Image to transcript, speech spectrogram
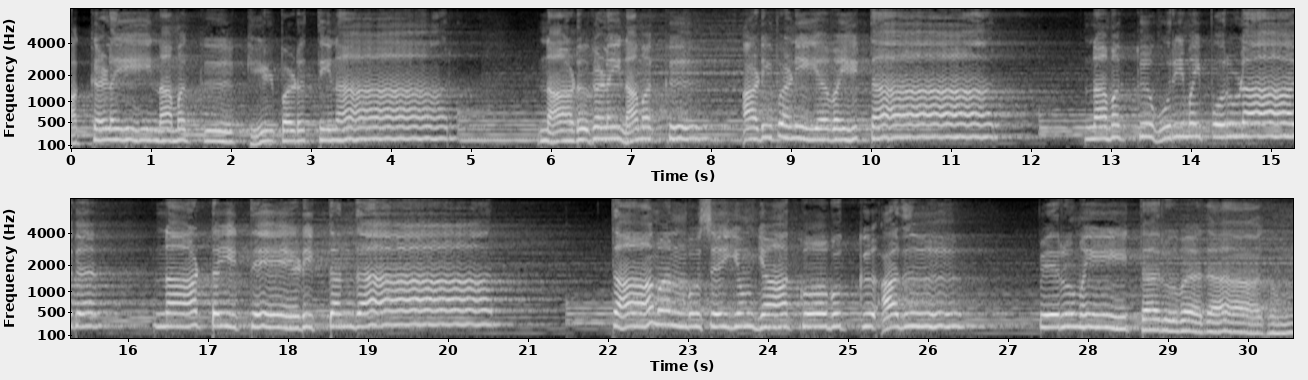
மக்களை நமக்கு கீழ்ப்படுத்தினார். நாடுகளை நமக்கு அடிபணிய வைத்தார். நமக்கு உரிமை பொருளாக நாட்டை தேடித் தந்தார். தாமன்பு செய்யும் யாக்கோபுக்கு அது பெருமை தருவதாகும்.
